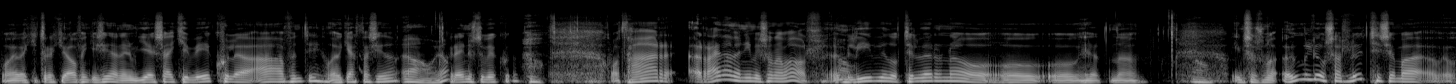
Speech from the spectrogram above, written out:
og hef ekki drukkið áfengi síðan en ég sæki vikulega A-fundi og hef gert það síðan Já, já. hver einustu viku og þar ræða í mig svona mál um lífið og tilveruna og, og, og hérna ímsa svona augljósa hluti sem að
